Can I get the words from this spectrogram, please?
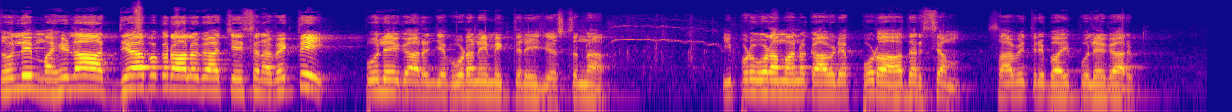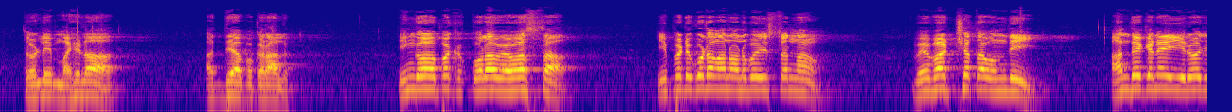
తొలి మహిళా అధ్యాపకురాలుగా చేసిన వ్యక్తి పూలే గారని చెప్పి కూడానే మీకు తెలియజేస్తున్నా. ఇప్పుడు కూడా మనకు ఆవిడ ఎప్పుడు ఆదర్శం సావిత్రిబాయి పూలే గారు తొలి మహిళా అధ్యాపకురాలు. ఇంకో పక్క కుల వ్యవస్థ. ఇప్పటి కూడా మనం అనుభవిస్తున్నాం వివక్షత ఉంది. అందుకనే ఈరోజు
